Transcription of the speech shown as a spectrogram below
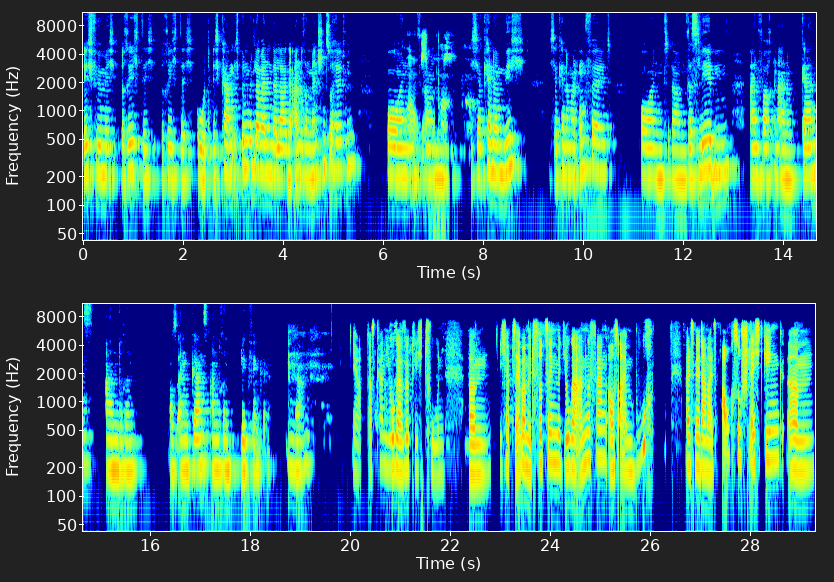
ich fühle mich richtig, richtig gut. Ich kann, ich bin mittlerweile in der Lage, anderen Menschen zu helfen. Und wow, ähm, ich erkenne mich, ich erkenne mein Umfeld und ähm, das Leben einfach in einem ganz anderen, aus einem ganz anderen Blickwinkel. Mhm. Ja. ja, das kann Yoga wirklich tun. Ähm, ich habe selber mit 14 mit Yoga angefangen aus einem Buch weil es mir damals auch so schlecht ging. Ähm,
